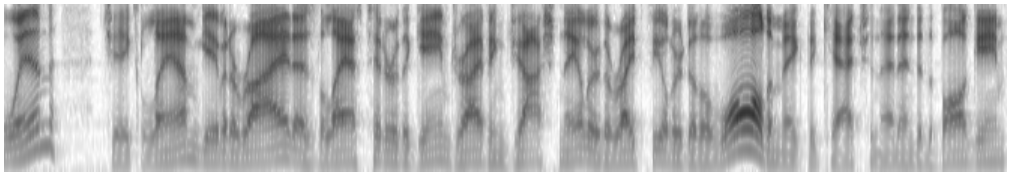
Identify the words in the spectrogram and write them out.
win. Jake Lamb gave it a ride as the last hitter of the game, driving Josh Naylor, the right fielder, to the wall to make the catch, and that ended the ball game.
